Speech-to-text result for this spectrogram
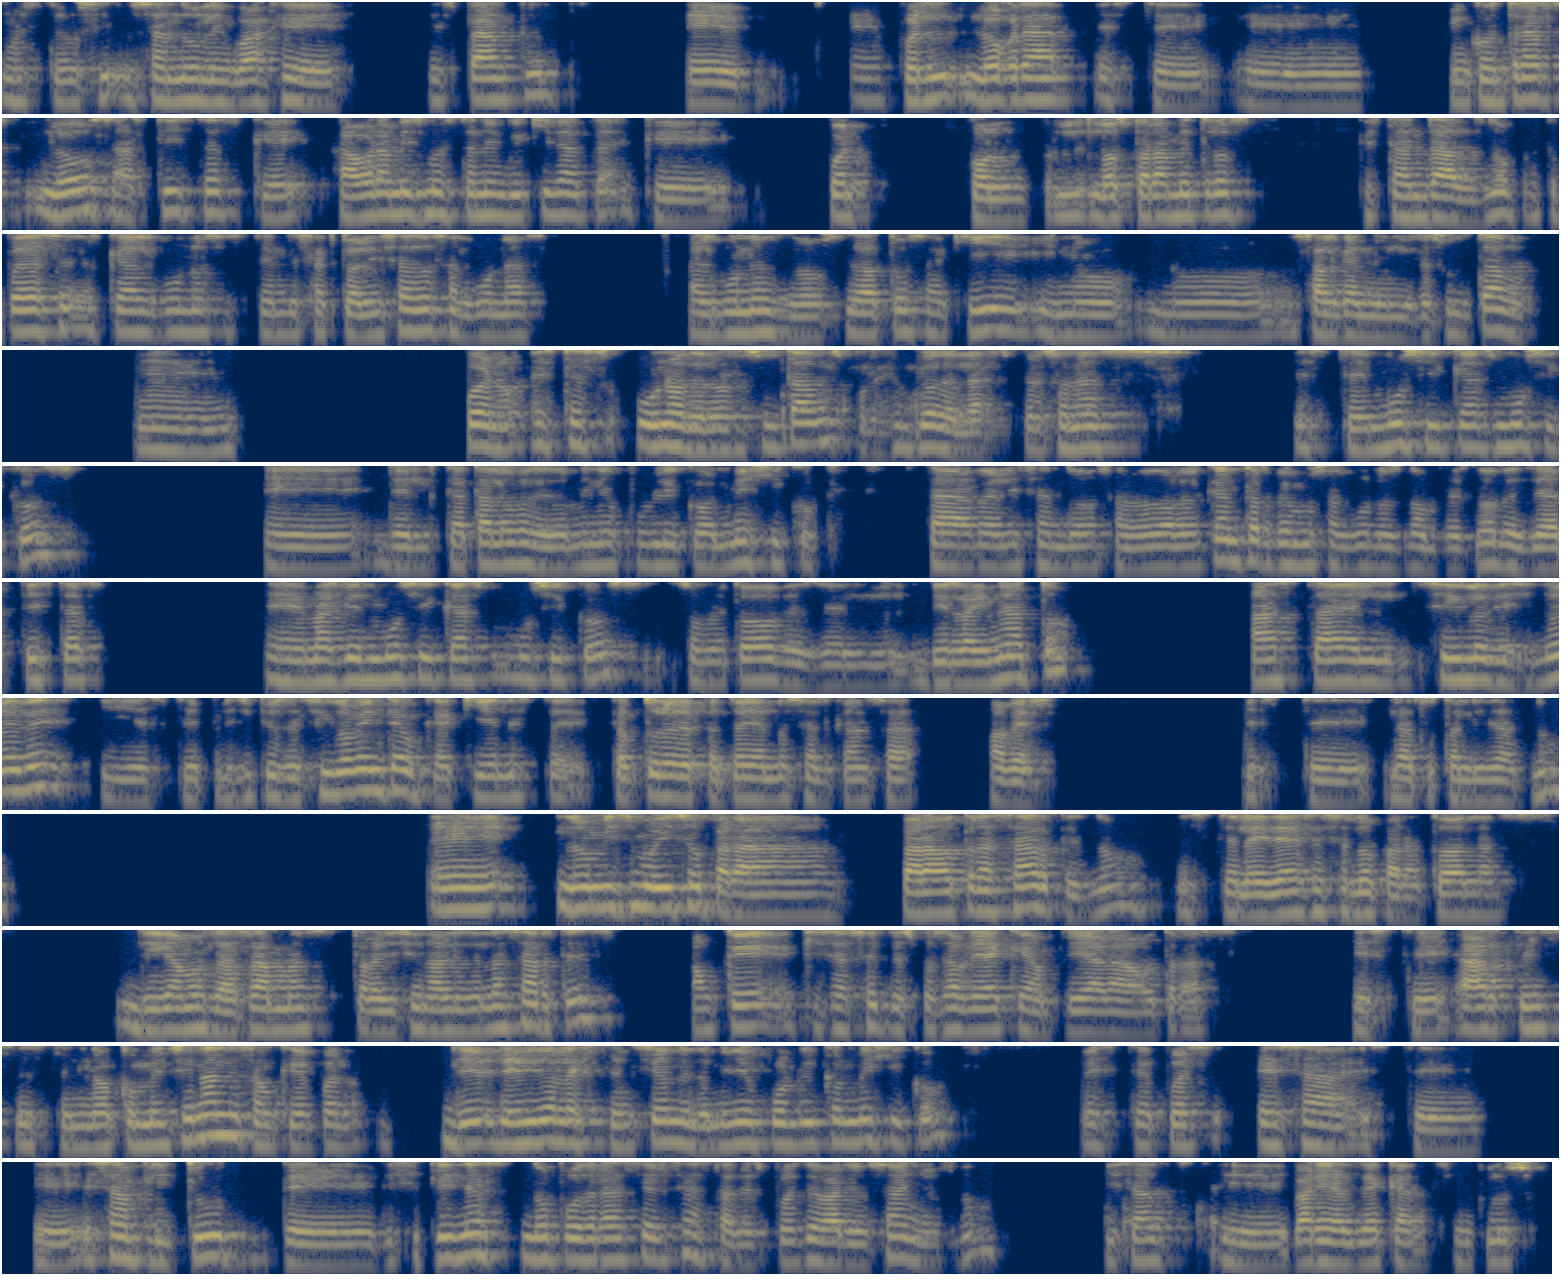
este, usando un lenguaje Sparkle, eh, pues logra este, encontrar los artistas que ahora mismo están en Wikidata, que, bueno, con los parámetros que están dados, ¿no? Porque puede ser que algunos estén desactualizados, algunas, algunos de los datos aquí y no, no salgan el resultado. Mm, bueno, este es uno de los resultados, por ejemplo, de las personas, este, músicas, músicos, eh, del catálogo de dominio público en México que está realizando Salvador Alcántar. Vemos algunos nombres, ¿no? Desde artistas, eh, más bien músicas, músicos, sobre todo desde el virreinato hasta el siglo XIX y este, principios del siglo XX, aunque aquí en esta captura de pantalla no se alcanza a ver este, la totalidad, ¿no? Eh, lo mismo hizo para, para otras artes, ¿no? Este, la idea es hacerlo para todas las, digamos, las ramas tradicionales de las artes, aunque quizás después habría que ampliar a otras este, artes este, no convencionales, aunque, bueno, debido a la extensión del dominio público en México, este, pues esa, este, eh, esa amplitud de disciplinas no podrá hacerse hasta después de varios años, ¿no? Quizás eh, varias décadas incluso.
